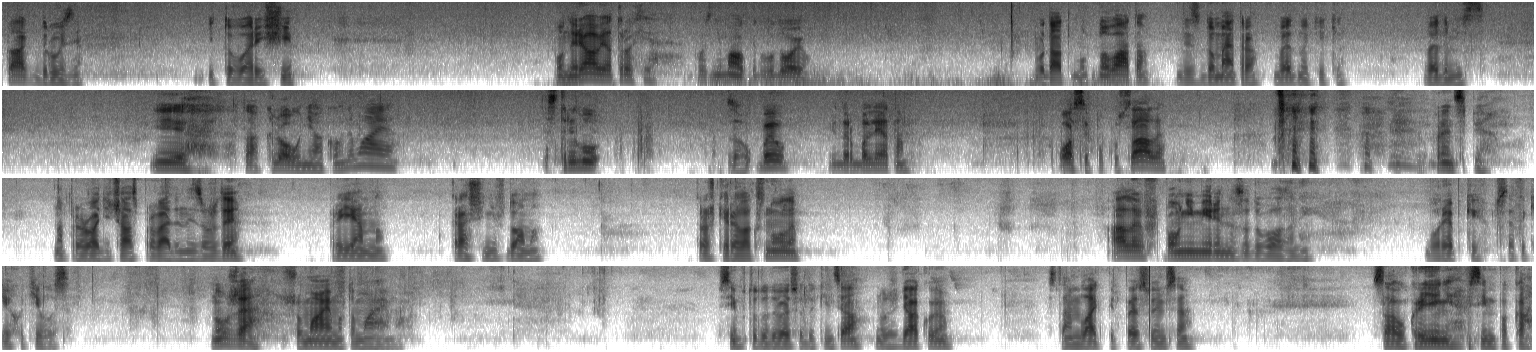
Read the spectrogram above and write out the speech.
Так, друзі і товариші. Пониряв я трохи, познімав під водою. Вода мутновата, десь до метра видно тільки видимість. І так, кльову ніякого немає. Стрілу загубив від арбалета. Оси покусали. В принципі, на природі час проведений завжди приємно, краще, ніж вдома. Трошки релакснули. Але в повній мірі не задоволений. Бо рибки все-таки хотілося. Ну вже, що маємо, то маємо. Всім, хто додивився до кінця, дуже дякую. Ставимо лайк, підписуємося. Слава Україні! Всім пока!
